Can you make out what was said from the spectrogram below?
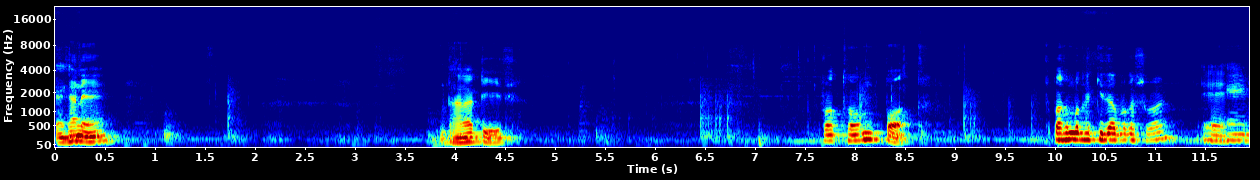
এখানে ধারাটির প্রথম পদ। প্রথম পদের কী দ্বারা প্রকাশ হয়? এ। এন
